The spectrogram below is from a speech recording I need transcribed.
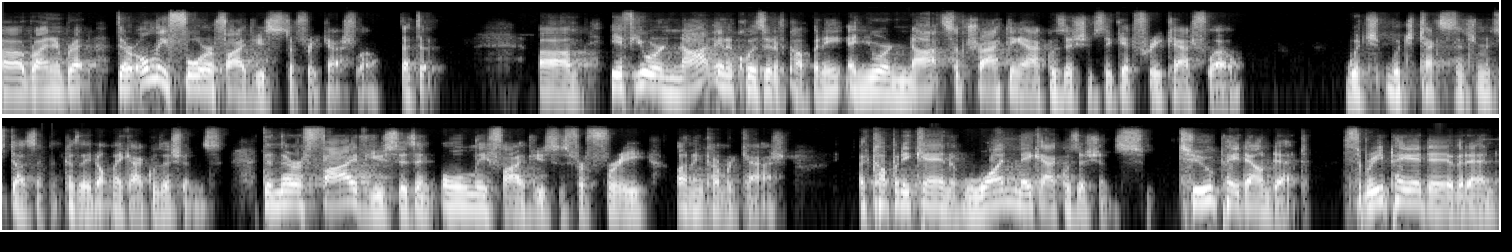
uh, Ryan and Brett, there are only four or five uses of free cash flow. That's it. Um, if you are not an acquisitive company and you are not subtracting acquisitions to get free cash flow, which which Texas Instruments doesn't because they don't make acquisitions, then there are five uses and only five uses for free unencumbered cash. A company can one make acquisitions, two pay down debt, three pay a dividend,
